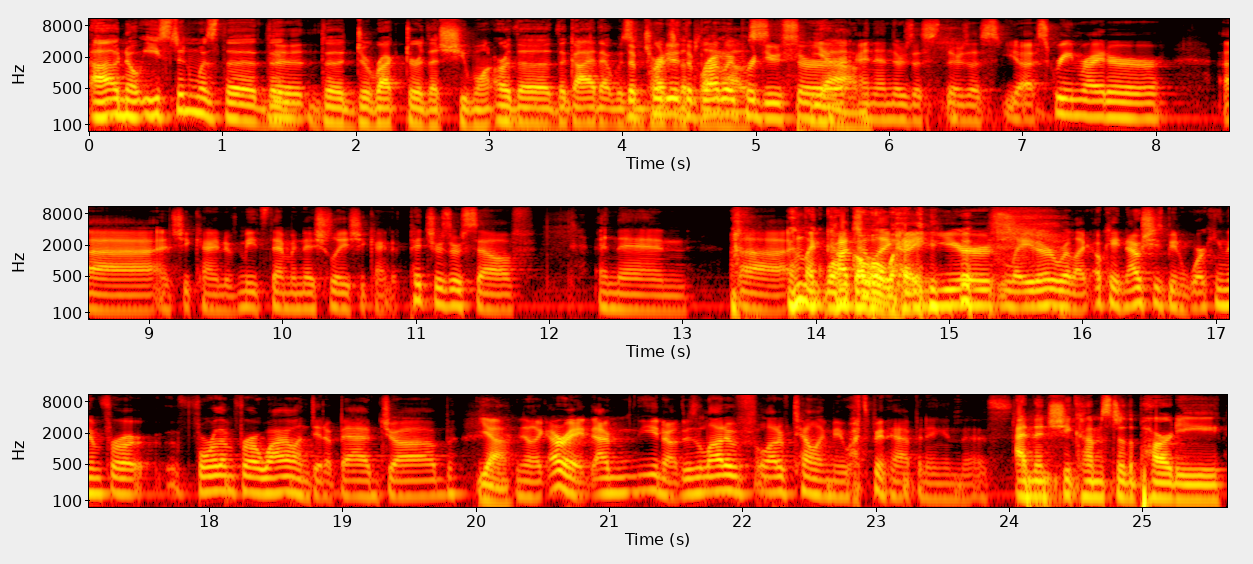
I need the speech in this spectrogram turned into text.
Uh, no, Easton was the the, the The- director that she want, or the the guy that was the in charge produ- of the, the, Broadway producer, Yeah, and then there's a there's a, s- a screenwriter, uh, and she kind of meets them initially. She kind of pictures herself, and then uh, And, like, won't go like away. a year later. We're like, okay, now she's been working them for for them for a while and did a bad job. Yeah. and you're like, all right, I'm you know, there's a lot of a lot of telling me what's been happening in this. and then she comes to the party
